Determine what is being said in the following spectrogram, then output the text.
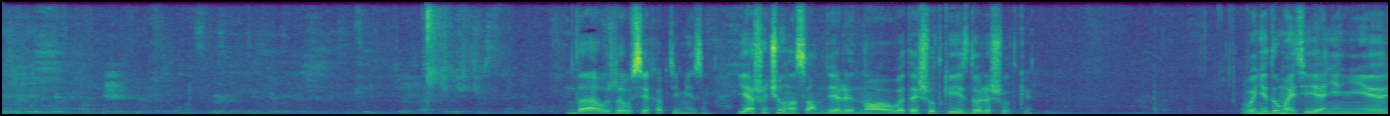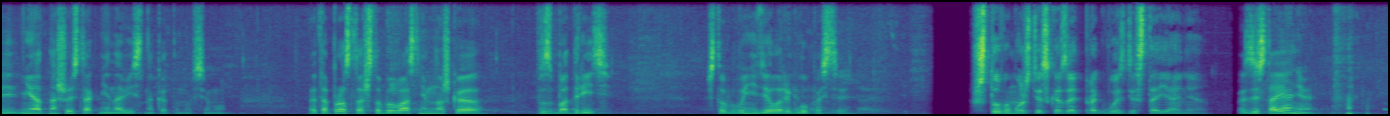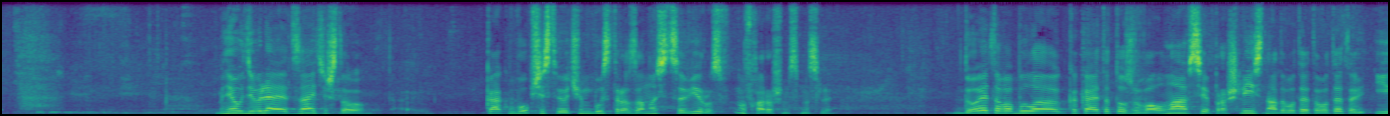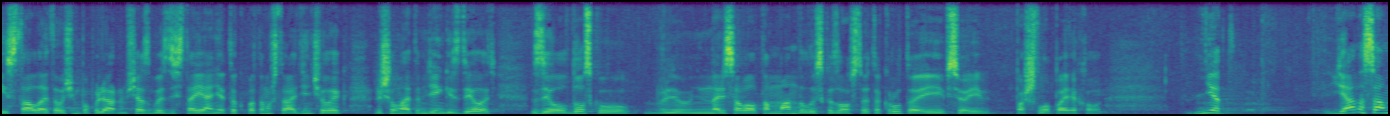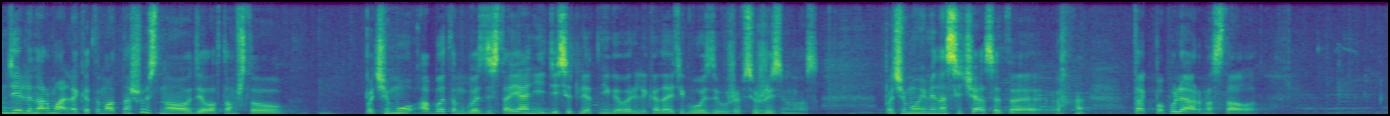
Да, уже у всех оптимизм. Я шучу на самом деле, но в этой шутке есть доля шутки. Вы не думайте, я не, не, не отношусь так ненавистно к этому всему. Это просто, чтобы вас немножко взбодрить, чтобы вы не делали глупостей. Что вы можете сказать про гвоздистояние? Гвоздистояние? Мне удивляет, знаете что, как в обществе очень быстро заносится вирус, ну, в хорошем смысле – до этого была какая-то тоже волна, все прошлись, надо вот это, вот это, и стало это очень популярным. Сейчас гвоздистояние, только потому что один человек решил на этом деньги сделать, сделал доску, нарисовал там мандалу и сказал, что это круто, и все, и пошло-поехало. Нет, Я на самом деле нормально к этому отношусь, но дело в том, что почему об этом гвоздистоянии 10 лет не говорили, когда эти гвозди уже всю жизнь у нас? Почему именно сейчас это так популярно стало?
